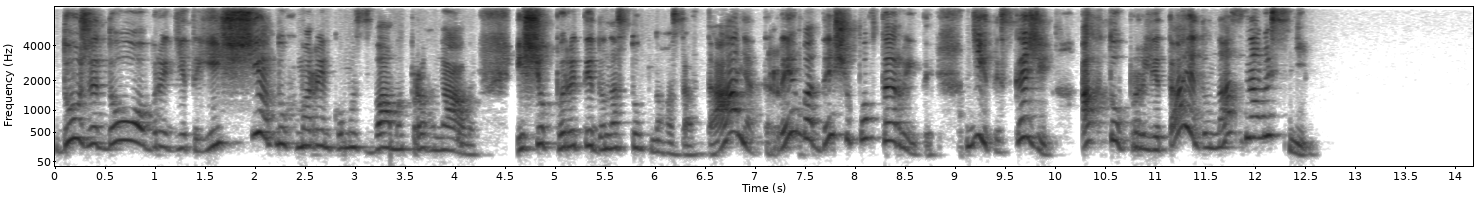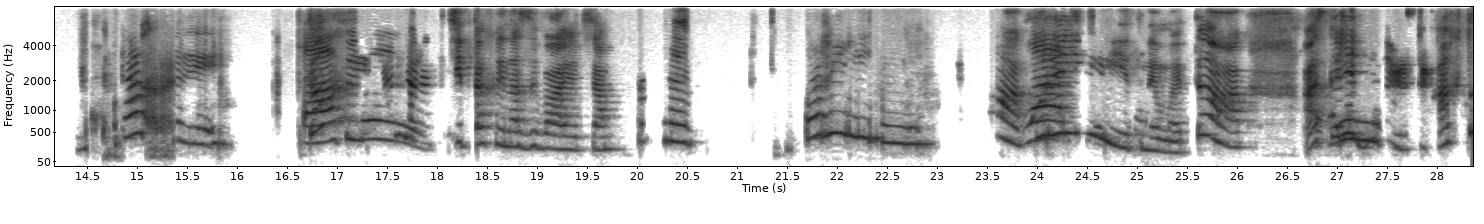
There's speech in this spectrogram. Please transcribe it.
Дуже добре, діти. І ще одну хмаринку ми з вами прогнали. І щоб перейти до наступного завдання, треба дещо повторити. Діти, скажіть, а хто прилітає до нас навесні? Птахи. Птахи. Як ці птахи називаються? Перелітні. Так, перелітними, так. А скажіть, будь ласка, а хто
